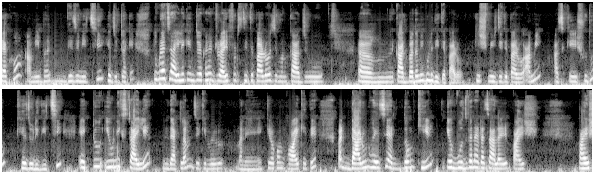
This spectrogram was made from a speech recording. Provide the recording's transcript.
দেখো আমি ভেজে নিচ্ছি খেজুরটাকে। তোমরা চাইলে কিন্তু এখানে ড্রাই ফ্রুটস দিতে পারো, যেমন কাজু কাঠবাদামিগুলি দিতে পারো। কিশমিশ দিতে পারো। আমি আজকে শুধু খেজুরি দিচ্ছি। একটু ইউনিক স্টাইলে দেখলাম যে কীভাবে মানে কীরকম হয় খেতে। বাট দারুণ হয়েছে, একদম ক্ষীর। কেউ বুঝবে না এটা চালের পায়েস পায়েস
